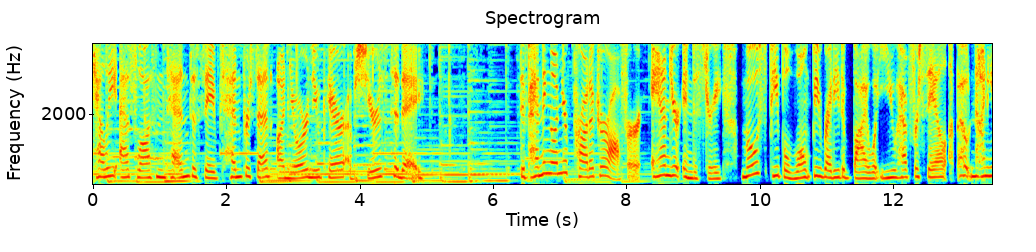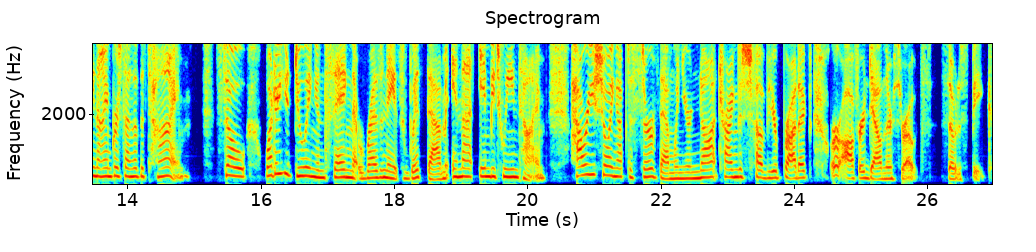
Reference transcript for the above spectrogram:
Kelly S. Lawson 10 to save 10% on your new pair of shears today. Depending on your product or offer and your industry, most people won't be ready to buy what you have for sale about 99% of the time. So, what are you doing and saying that resonates with them in that in between time? How are you showing up to serve them when you're not trying to shove your product or offer down their throats, so to speak?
